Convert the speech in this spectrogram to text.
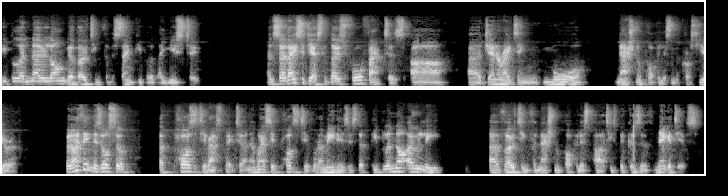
people are no longer voting for the same people that they used to. And so they suggest that those four factors are uh, generating more national populism across Europe. But I think there's also a positive aspect to it. And when I say positive, what I mean is, is that people are not only uh, voting for national populist parties because of negatives.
